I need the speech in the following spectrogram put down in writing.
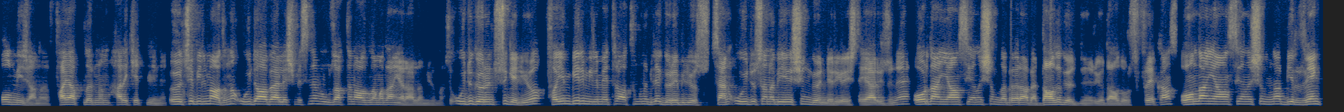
olmayacağını, fay hatlarının hareketliliğini ölçebilme adına uydu haberleşmesine ve uzaktan algılamadan yararlanıyorlar. İşte uydu görüntüsü geliyor. Fayın 1 milimetre atımını bile görebiliyorsun. Sen uydu sana bir ışın gönderiyor işte yeryüzüne. Oradan yansıyan ışınla beraber dalga gönderiyor daha doğrusu frekans. Ondan yansıyan ışınla bir renk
